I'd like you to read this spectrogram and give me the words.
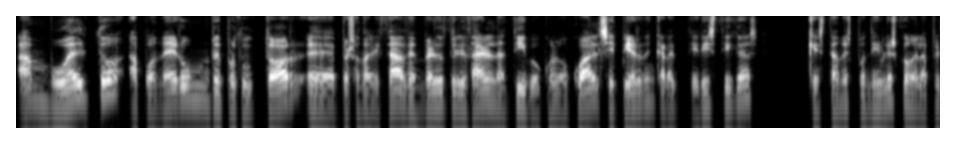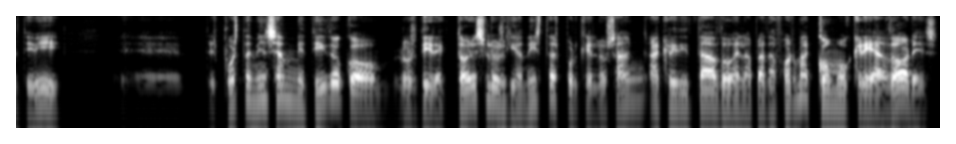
han vuelto a poner un reproductor eh, personalizado en vez de utilizar el nativo, con lo cual se pierden características que están disponibles con el Apple TV. Eh, después también se han metido con los directores y los guionistas porque los han acreditado en la plataforma como creadores.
